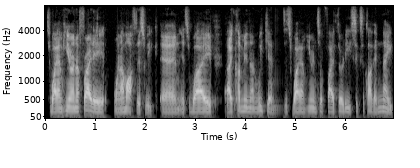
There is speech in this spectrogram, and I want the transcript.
it's why I'm here on a Friday when I'm off this week, and it's why I come in on weekends. It's why I'm here until 5:30, 6 o'clock at night,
